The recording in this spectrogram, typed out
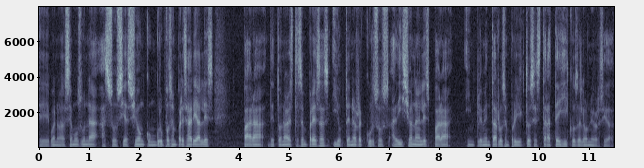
eh, bueno, hacemos una asociación con grupos empresariales para detonar estas empresas y obtener recursos adicionales para implementarlos en proyectos estratégicos de la universidad.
